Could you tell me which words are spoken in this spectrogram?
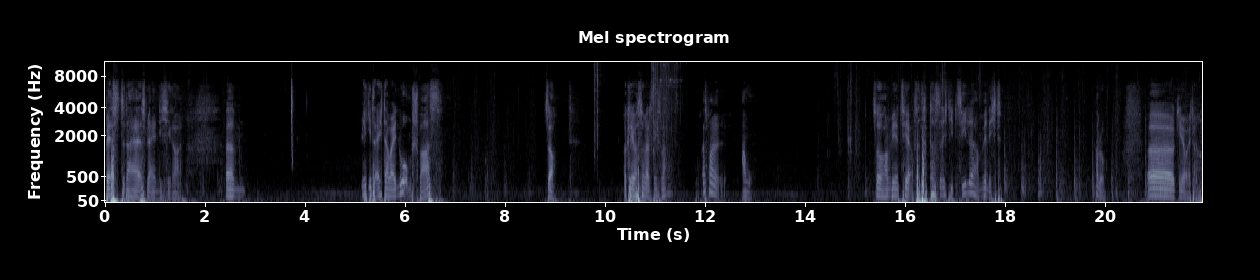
Beste, daher ist mir eigentlich egal. Ähm, mir geht es eigentlich dabei nur um Spaß. So. Okay, was sollen wir als nächstes machen? Erstmal Ammo. So, haben wir jetzt hier auf der Tab-Taste nicht die Ziele? Haben wir nicht. Hallo. Äh, gehen wir weiter.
